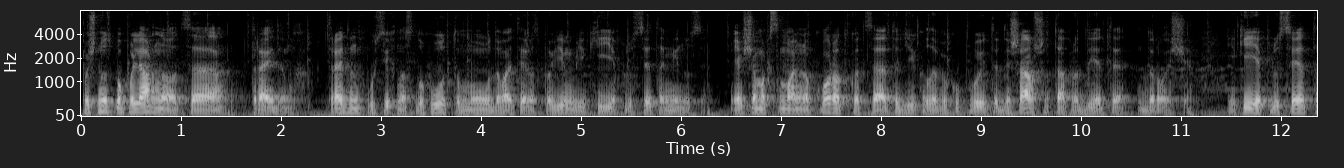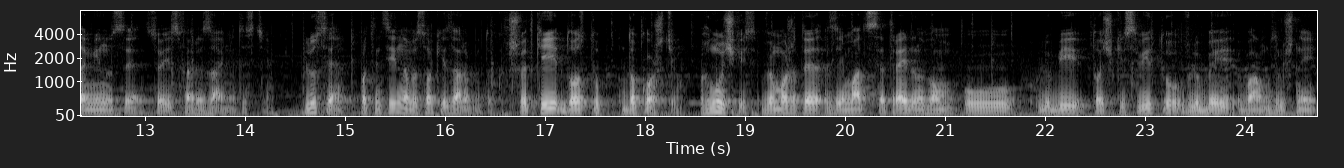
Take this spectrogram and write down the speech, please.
Почну з популярного це трейдинг. Трейдинг усіх на слуху, тому давайте я розповім, які є плюси та мінуси. Якщо максимально коротко, це тоді, коли ви купуєте дешевше та продаєте дорожче. Які є плюси та мінуси цієї сфери зайнятості? Плюси потенційно високий заробіток, швидкий доступ до коштів, гнучкість. Ви можете займатися трейдингом у будь-якій точці світу в будь-який вам зручний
